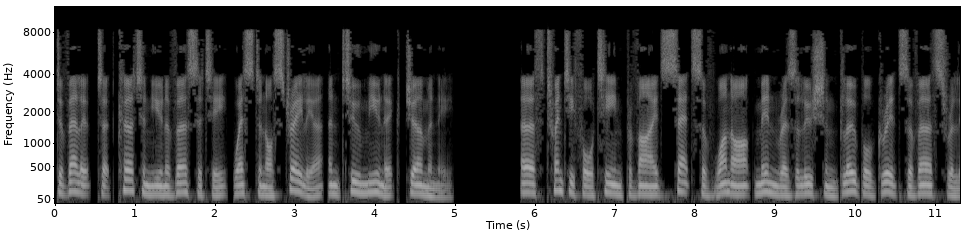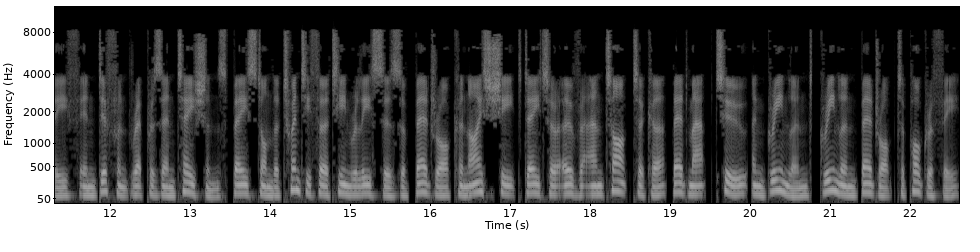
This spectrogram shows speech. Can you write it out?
developed at Curtin University, Western Australia, and TU Munich, Germany. Earth 2014 provides sets of 1 arc min resolution global grids of Earth's relief in different representations based on the 2013 releases of bedrock and ice sheet data over Antarctica BedMap 2 and Greenland Greenland bedrock topography,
